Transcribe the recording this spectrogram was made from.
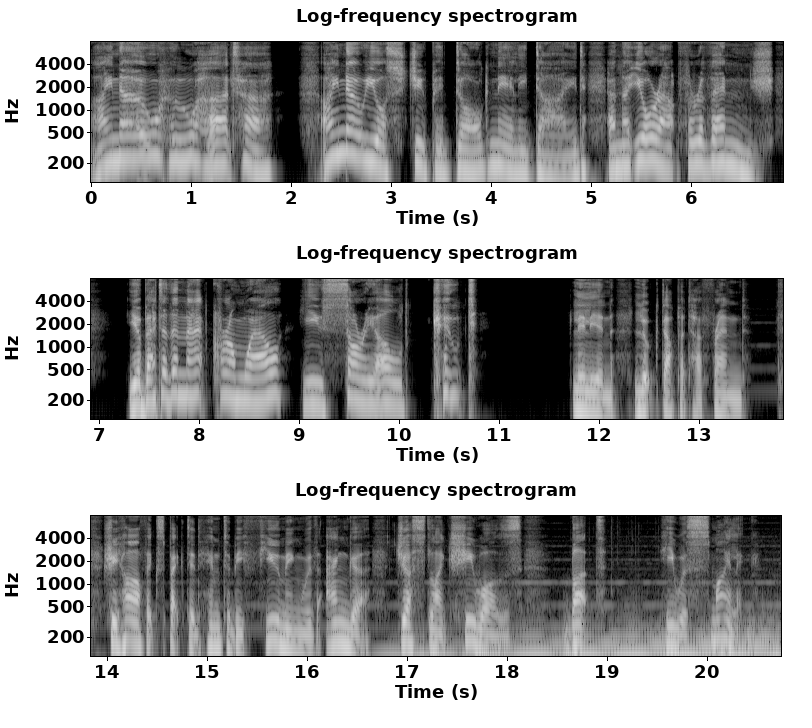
I know who hurt her. I know your stupid dog nearly died, and that you're out for revenge. You're better than that, Cromwell, you sorry old coot. Lillian looked up at her friend. She half expected him to be fuming with anger, just like she was, but he was smiling.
